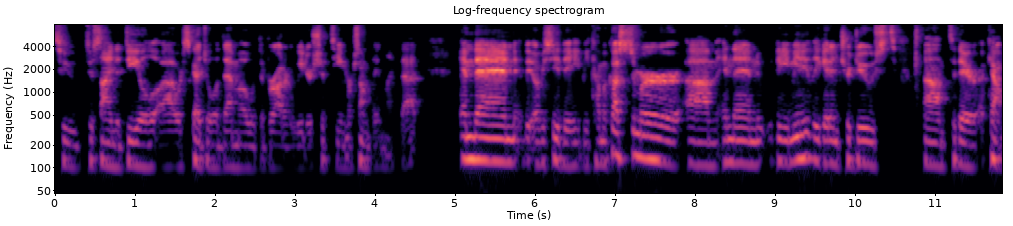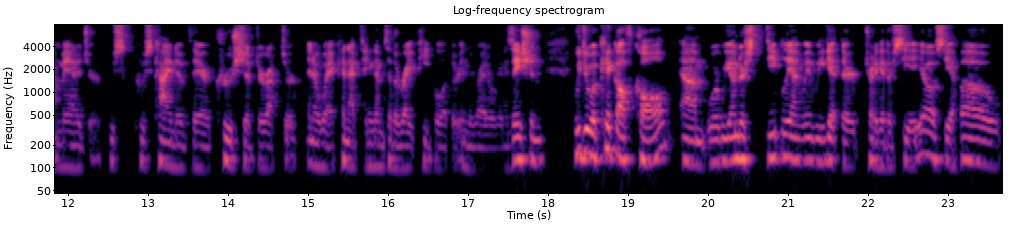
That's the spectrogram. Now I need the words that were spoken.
to to sign a deal uh, or schedule a demo with the broader leadership team or something like that. And then they, obviously they become a customer, um, and then they immediately get introduced um, to their account manager, who's who's kind of their cruise ship director in a way, connecting them to the right people if they're in the right organization. We do a kickoff call um, where we under deeply we get their try to get their CEO, CFO,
